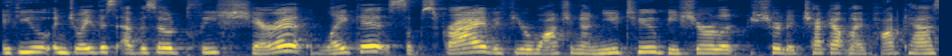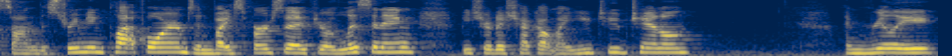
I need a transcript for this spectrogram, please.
if you enjoyed this episode, please share it, like it, subscribe. If you're watching on YouTube, be sure sure to check out my podcast on the streaming platforms and vice versa. If you're listening, be sure to check out my YouTube channel. I'm really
